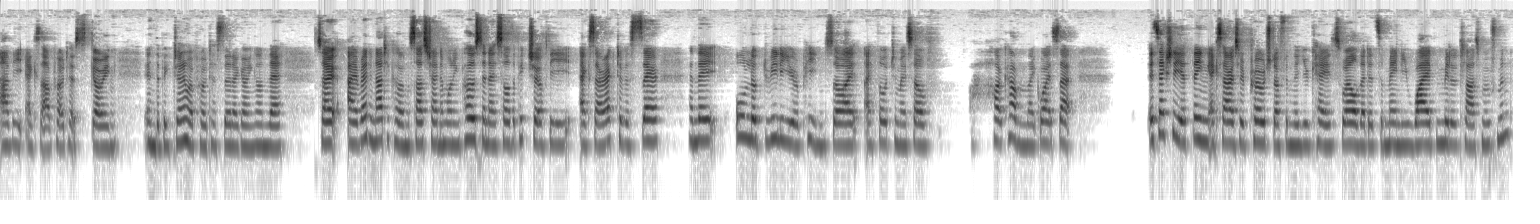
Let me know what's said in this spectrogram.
are the XR protests going in the big general protests that are going on there. So, I, read an article in the South China Morning Post and I saw the picture of the XR activists there, and they all looked really European. So, I, I thought to myself, how come? Like, why is that? It's actually a thing XR is reproached of in the UK as well, that it's a mainly white middle class movement.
